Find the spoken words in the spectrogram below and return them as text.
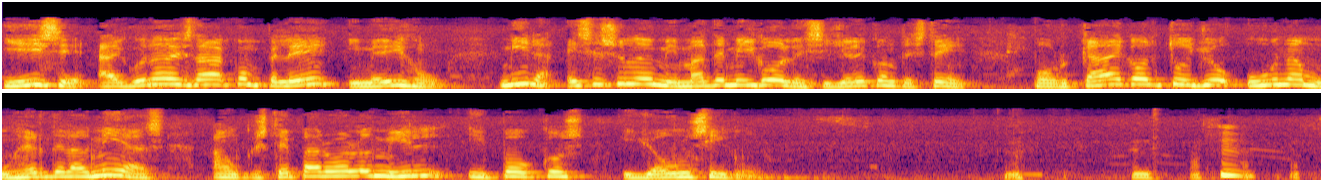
Y dice, alguna vez estaba con Pelé y me dijo, mira, ese es uno de mis más de mil goles. Y yo le contesté, por cada gol tuyo, una mujer de las mías, aunque usted paró a los mil y pocos y yo aún sigo.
